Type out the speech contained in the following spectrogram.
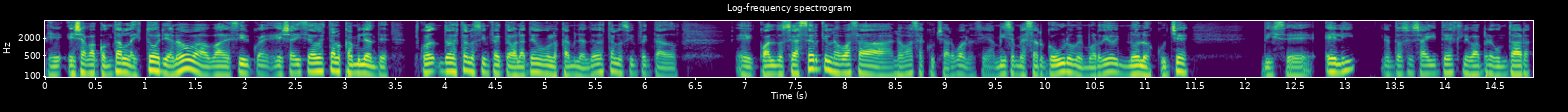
eh, ella va a contar la historia, ¿no? Va, a decir, ella dice, ¿dónde están los caminantes? ¿Dónde están los infectados? La tengo con los caminantes, ¿dónde están los infectados? Eh, cuando se acerquen los vas, a, los vas a escuchar. Bueno, sí, a mí se me acercó uno, me mordió y no lo escuché, dice Eli. Entonces ahí Tess le va a preguntar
